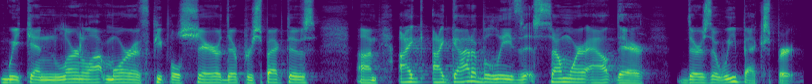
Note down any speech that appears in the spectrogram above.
We can learn a lot more if people share their perspectives. Um, I I gotta believe that somewhere out there there's a weep expert.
